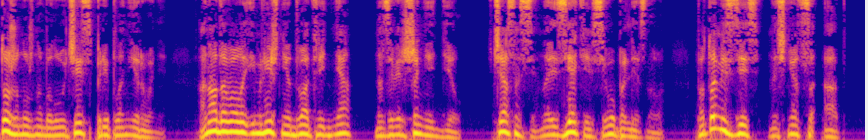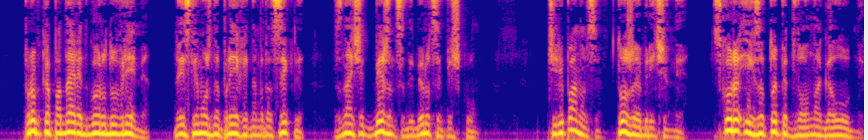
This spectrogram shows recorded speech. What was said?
тоже нужно было учесть при планировании. Она давала им лишние 2-3 дня на завершение дел, в частности, на изъятие всего полезного. Потом и здесь начнется ад. Пробка подарит городу время, но если можно проехать на мотоцикле, значит беженцы доберутся пешком. Черепановцы тоже обречены. Скоро их затопит волна голодных.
